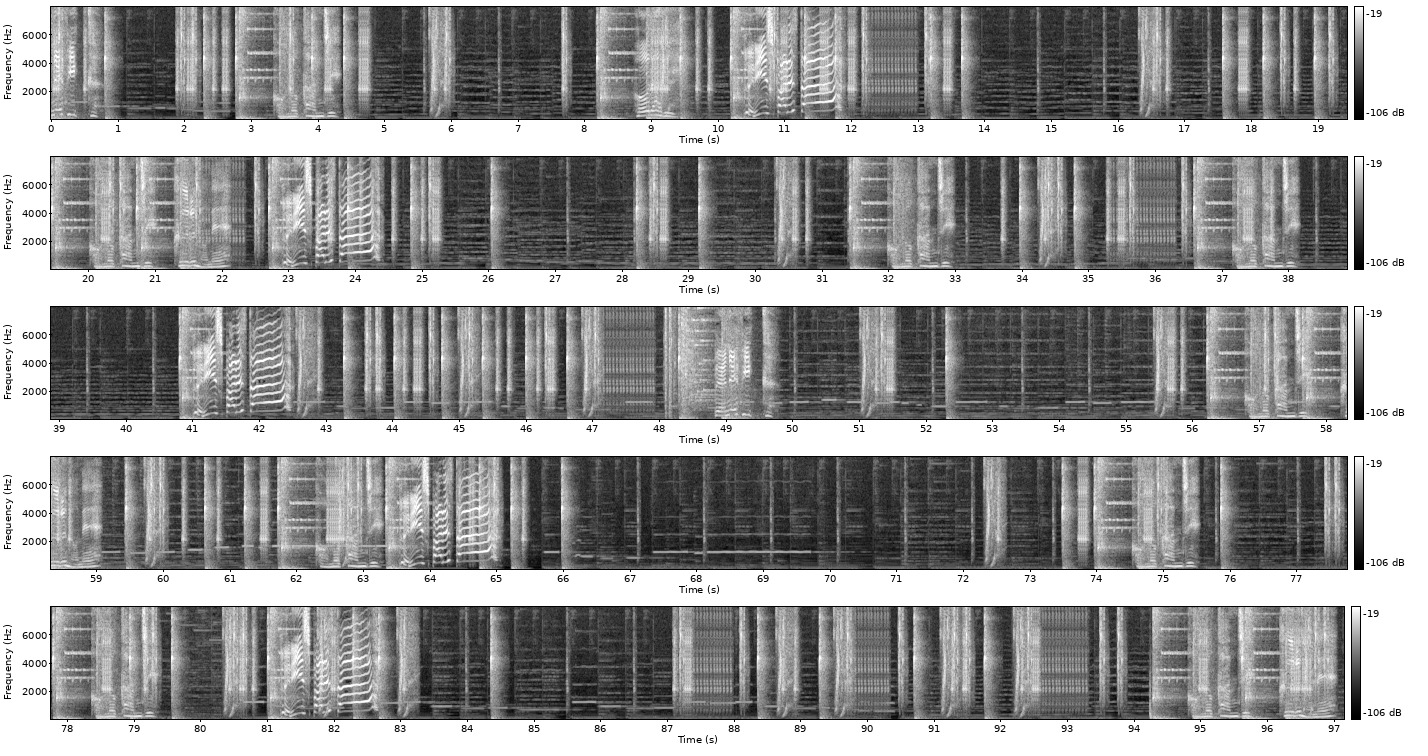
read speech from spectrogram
ネフィック。この感じ。ホラリ。ープリンシパルスター。この感じ。来るのね。プリンシパル感じ。この感じ。プリンシパルスター！ベネフィック。この感じ。来るのね。この感じ。プリンシパルスター！この感じ。この感じの感じ。来るのね。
